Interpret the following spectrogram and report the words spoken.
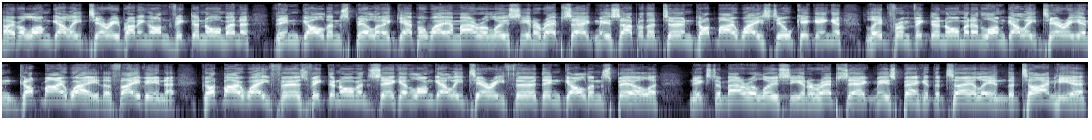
over Long Gully Terry running on Victor Norman. Then Golden Spell and a gap away Amara Lucy and a Rapsag Miss up to the turn. Got my way. Still kicking. Led from Victor Norman and Long Gully Terry and got my way way. The fave in. Got my way first. Victor Norman second. Long Gully Terry third. Then Golden Spell. Next to Mara Lucy and a Rapsag miss back at the tail end. The time here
